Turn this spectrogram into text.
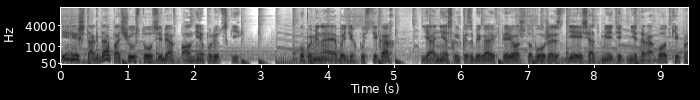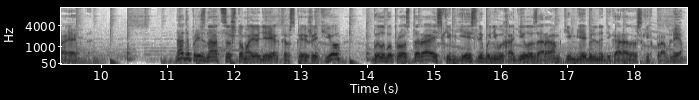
и лишь тогда почувствовал себя вполне по-людски. Упоминая об этих пустяках, я несколько забегаю вперед, чтобы уже здесь отметить недоработки проекта. Надо признаться, что мое директорское житье было бы просто райским, если бы не выходило за рамки мебельно-декораторских проблем.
